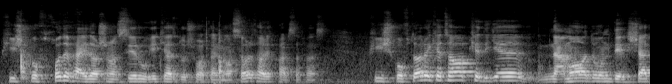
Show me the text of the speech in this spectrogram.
پیشگفت خود پیدارشناسی روح یکی از دشوارترین آثار تاریخ فلسفه است. پیشگفتار کتاب که دیگه نماد اون دهشت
